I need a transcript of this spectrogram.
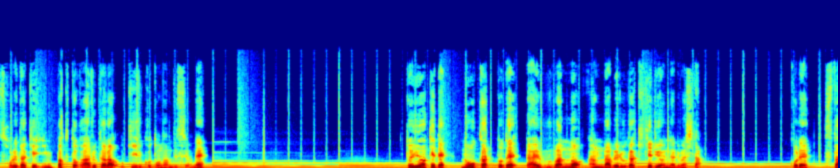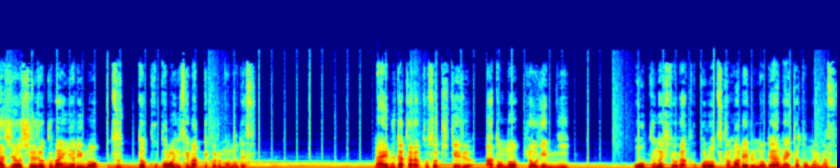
それだけインパクトがあるから起きることなんですよね。というわけでノーカットでライブ版のアンラベルが聴けるようになりました。これスタジオ収録版よりもずっと心に迫ってくるものです。ライブだからこそ聞ける Ado の表現に多くの人が心をつかまれるのではないかと思います。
